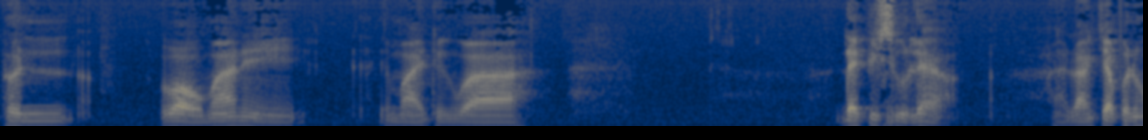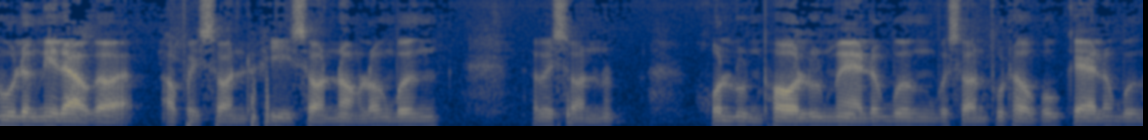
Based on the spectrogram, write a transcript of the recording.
เพิ่นว่ามานี่หมายถึงว่า ได้พิสูจน์แล้ว หลังจากเพิ่นหูเรื่องนี้แล้วก็เอาไปสอนพี่สอนน้องลองเบิงเอาไปสอน คนรุ่นพ่อรุ่นแม่ลองเบิงไปสอนผู้เฒ่าผู้แก่ลองเบิง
